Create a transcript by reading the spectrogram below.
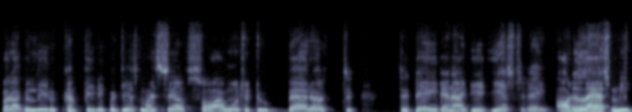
but I believe in competing against myself. So I want to do better to, today than I did yesterday or the last meet.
